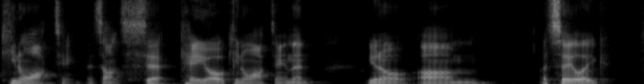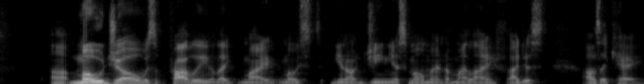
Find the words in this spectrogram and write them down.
kino octane. It sounds sick. KO, kino octane. And then, you know, um, let's say like uh, Mojo was probably like my most, you know, genius moment of my life. I just, I was like, hey,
